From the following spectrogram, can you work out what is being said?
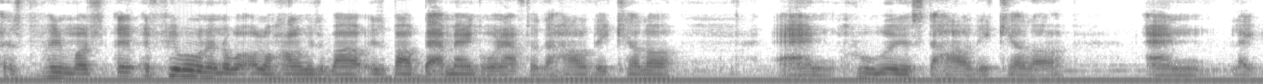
it's pretty much, if, people want to know what All Halloween is about, it's about Batman going after the Holiday Killer and who is the Holiday Killer. And, like,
